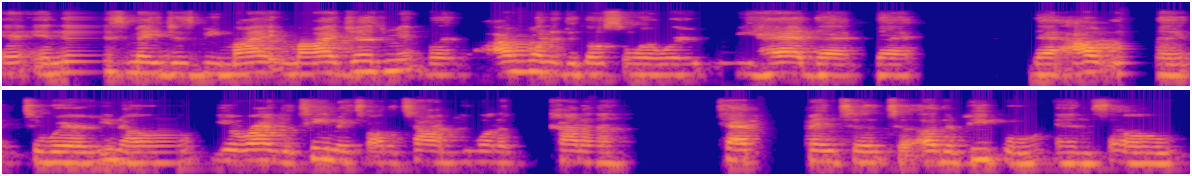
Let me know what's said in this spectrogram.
and, and this may just be my my judgment, but I wanted to go somewhere where we had that that that outlet to where you know you're around your teammates all the time. You want to kind of tap into to other people, and so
